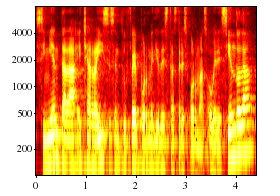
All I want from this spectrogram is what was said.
cimiéntala, echa raíces en tu fe por medio de estas tres formas, obedeciéndola,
